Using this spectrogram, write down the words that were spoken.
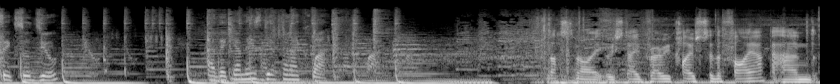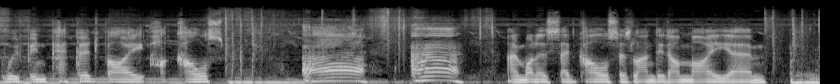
Sex audio avec Anaïs Gertin-Lacroix. Last night we stayed very close to the fire and we've been peppered by hot coals. Ah, ah. And one has said coals has landed on my um,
